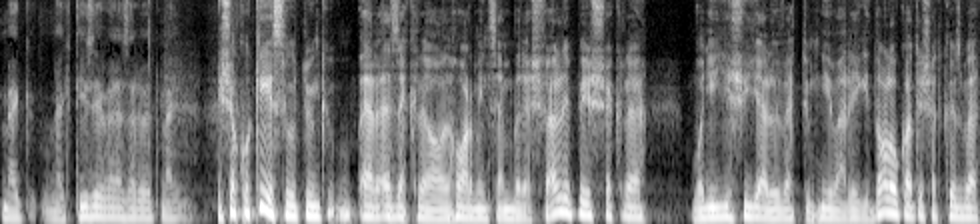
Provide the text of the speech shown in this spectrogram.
meg, meg 10 évvel ezelőtt, meg... És akkor készültünk erre, ezekre a 30 emberes fellépésekre, vagy így is így elővettünk nyilván régi dalokat, és hát közben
